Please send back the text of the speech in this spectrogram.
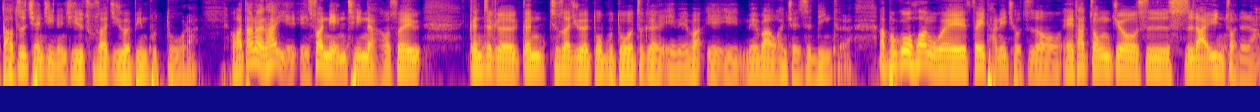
导致前几年其实出赛机会并不多啦。啊，当然他也也算年轻了，哦，所以跟这个跟出赛机会多不多，这个也没办也也没办法完全是 link 了啊。不过换回非弹力球之后，诶，他终究是时来运转的啦，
